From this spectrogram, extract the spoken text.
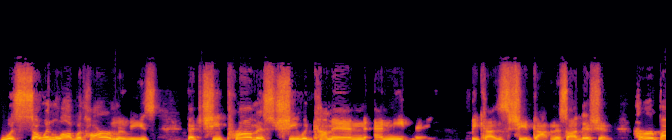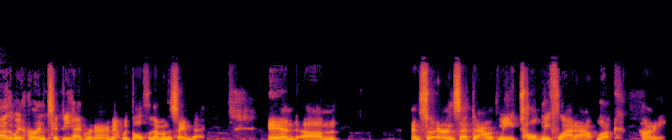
was so in love with horror movies that she promised she would come in and meet me because she had gotten this audition. Her, by the way, her and Tippi Hedren, I met with both of them on the same day. And um, and so Erin sat down with me, told me flat out, look, honey,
